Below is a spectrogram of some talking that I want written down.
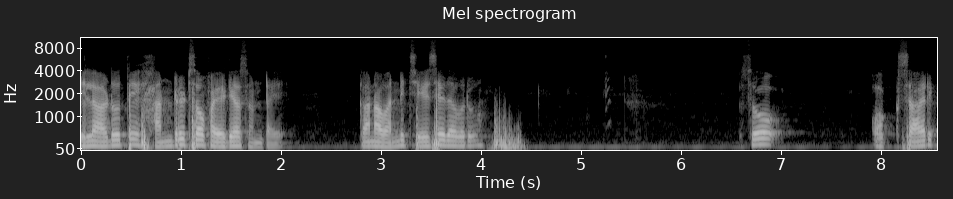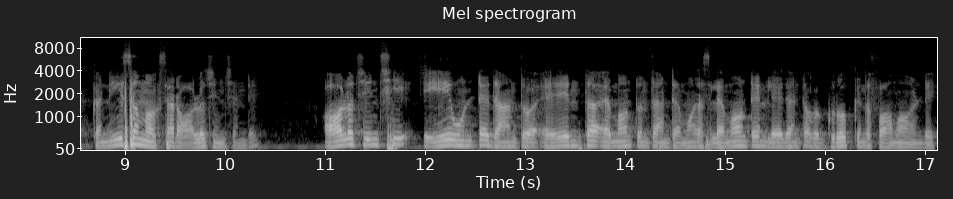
ఇలా అడిగితే హండ్రెడ్స్ ఆఫ్ ఐడియాస్ ఉంటాయి. కానీ అవన్నీ చేసేది ఎవరు సో ఒకసారి కనీసం ఒకసారి ఆలోచించండి. ఆలోచించి ఏ ఉంటే దాంతో ఎంత అమౌంట్ ఉంటే అంత అమౌంట్ అసలు అమౌంట్ ఏం లేదంటే ఒక గ్రూప్ కింద ఫామ్ అవ్వండి.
